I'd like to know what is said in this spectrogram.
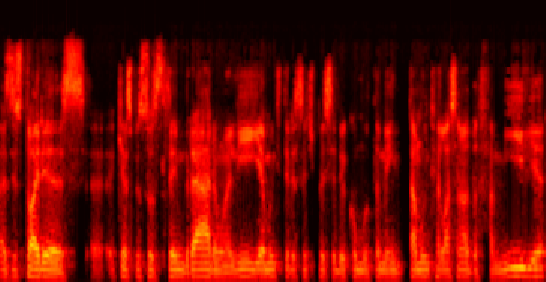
as histórias que as pessoas lembraram ali, e é muito interessante perceber como também está muito relacionado à família,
